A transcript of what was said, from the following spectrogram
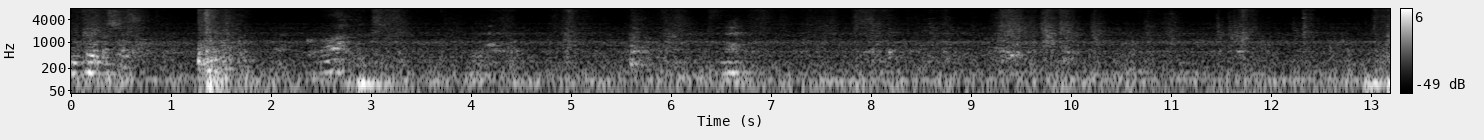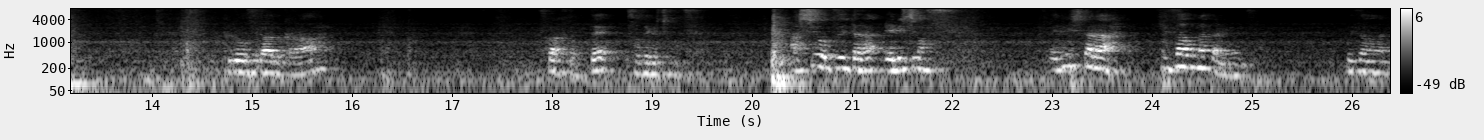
一回ましょう。からクローズガードからバック取って袖口持つ足をついたら襟します。襟したら膝を中に入れるんです。膝の中に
